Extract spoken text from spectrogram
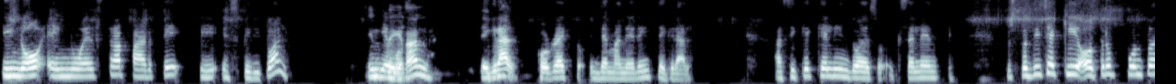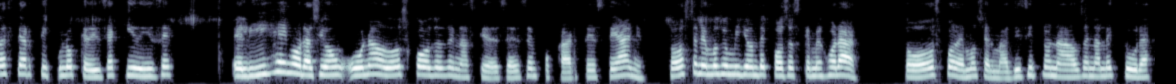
y no en nuestra parte eh, espiritual. Integral. Integral, correcto, de manera integral. Así que qué lindo eso, excelente. Después dice aquí otro punto de este artículo que dice aquí, dice, Elige en oración una o dos cosas en las que desees enfocarte este año. Todos tenemos un millón de cosas que mejorar. Todos podemos ser más disciplinados en la lectura.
